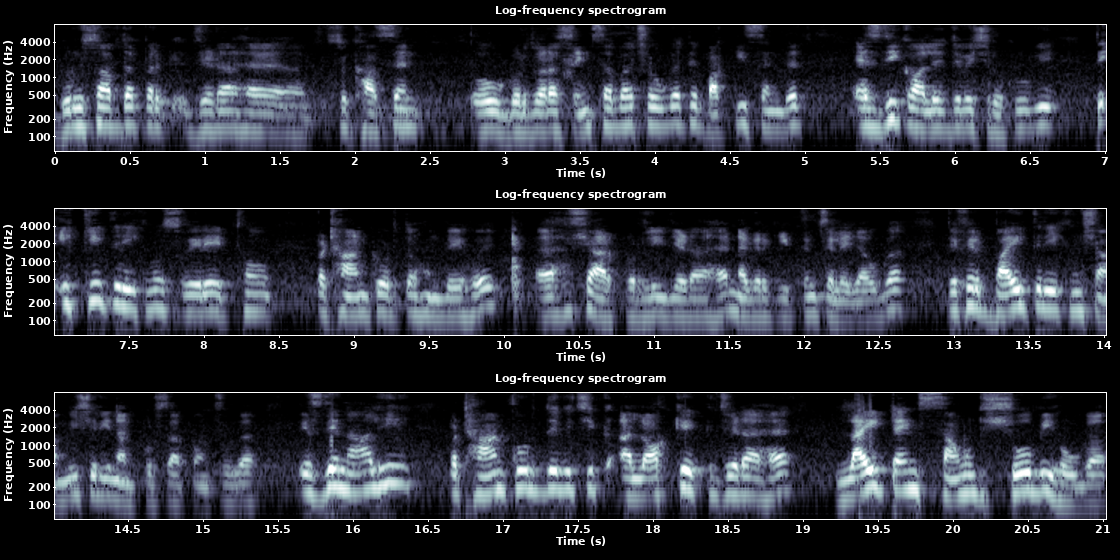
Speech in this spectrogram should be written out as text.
ਗੁਰੂ ਸਾਹਿਬ ਦਾ ਪਰ, ਜਿਹੜਾ ਹੈ ਸੁਖਾਸਨ, ਉਹ ਗੁਰਦੁਆਰਾ ਸਿੰਘ ਸਭਾ ਚ ਹੋਊਗਾ ਤੇ ਬਾਕੀ ਸੰਗਤ ਐਸਡੀ ਕਾਲਜ ਦੇ ਵਿੱਚ ਰੁਕੂਗੀ ਤੇ 21 ਤਰੀਕ ਨੂੰ ਸਵੇਰੇ ਇੱਥੋਂ ਪਠਾਨਕੋਟ ਤੋਂ ਹੁੰਦੇ ਹੋਏ ਹੁਸ਼ਿਆਰਪੁਰ ਲਈ ਜਿਹੜਾ ਹੈ ਨਗਰ ਕੀਰਤਨ ਚਲੇ ਜਾਊਗਾ ਤੇ ਫਿਰ 22 ਤਰੀਕ ਨੂੰ ਸ਼ਾਮੀ ਸ਼੍ਰੀ ਅਨੰਦਪੁਰ ਸਾਹਿਬ ਪਹੁੰਚੂਗਾ। ਇਸ ਦੇ ਨਾਲ ਹੀ ਪਠਾਨਕੋਟ ਦੇ ਵਿੱਚ ਇੱਕ ਅਲੌਕਿਕ ਜਿਹੜਾ ਹੈ ਲਾਈਟ ਐਂਡ ਸਾਊਂਡ ਸ਼ੋਅ ਵੀ ਹੋਊਗਾ।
